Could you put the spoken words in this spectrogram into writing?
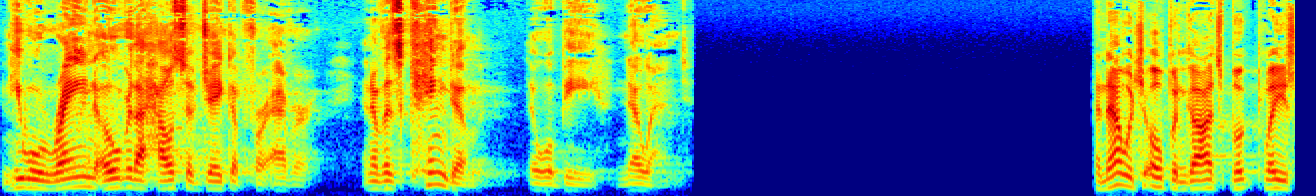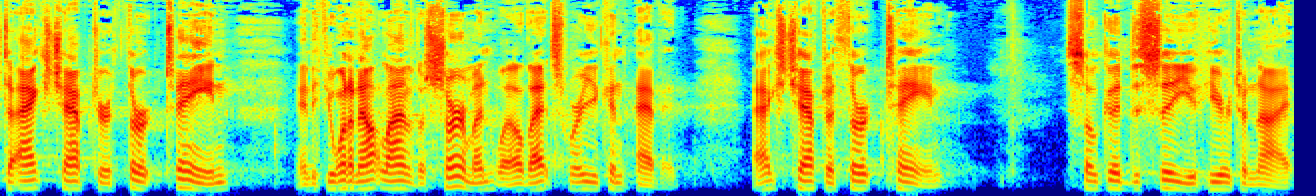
and he will reign over the house of Jacob forever, and of his kingdom there will be no end. And now, would you open God's book, please, to Acts chapter 13? And if you want an outline of the sermon, well, that's where you can have it. Acts chapter 13. So good to see you here tonight.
